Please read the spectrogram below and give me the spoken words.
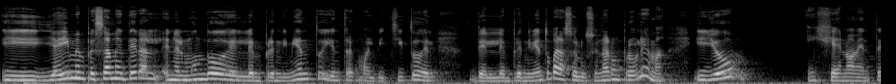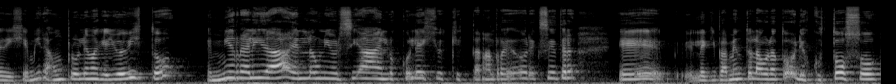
Y, ahí me empecé a meter en el mundo del emprendimiento y entra como el bichito del, del emprendimiento para solucionar un problema. Y yo ingenuamente dije, mira, un problema que yo he visto en mi realidad, en la universidad, en los colegios que están alrededor, etcétera, eh, el equipamiento laboratorio es costoso,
